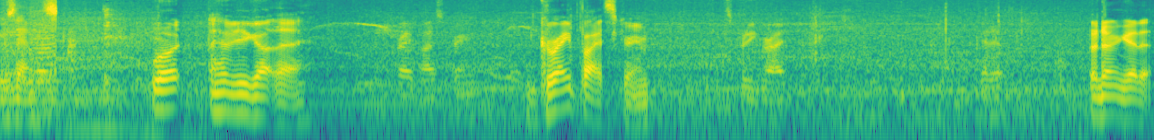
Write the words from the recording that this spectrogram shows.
gozaimasu. What have you got there? Grape ice cream. Grape ice cream. It's pretty great. Get it? I don't get it.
